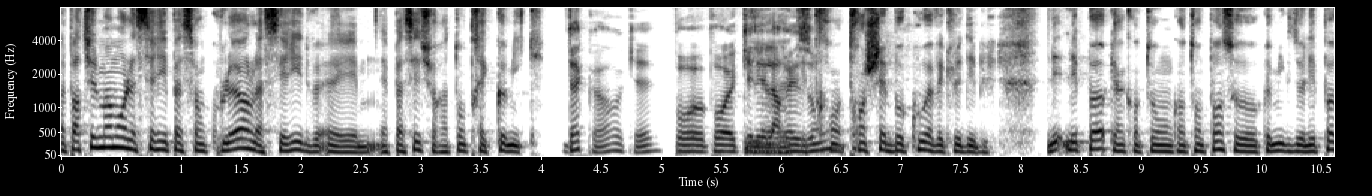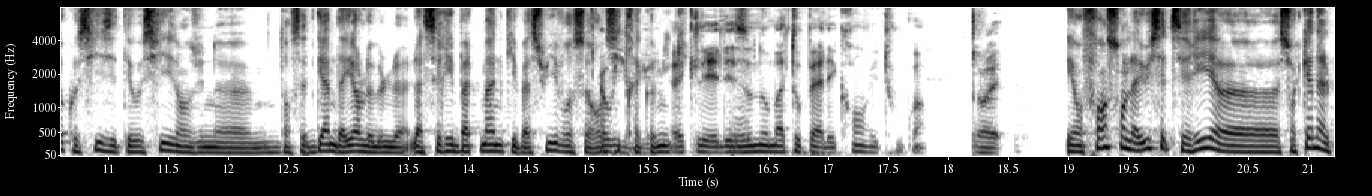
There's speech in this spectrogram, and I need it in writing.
À partir du moment où la série est passée en couleur, la série est, est passée sur un ton très comique. D'accord, ok. Pour, pour quelle Et, est la euh, raison tran- tranchait beaucoup avec le début. L'é- L'époque, hein, quand on quand on pense aux comics de l'époque aussi, ils étaient aussi dans une euh, dans cette gamme. D'ailleurs, le- le- la série Batman qui va suivre sera Ah aussi oui, très oui, comique. Avec les, les onomatopées à l'écran et tout, quoi. Ouais. Et en France, on l'a eu cette série euh, sur Canal+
